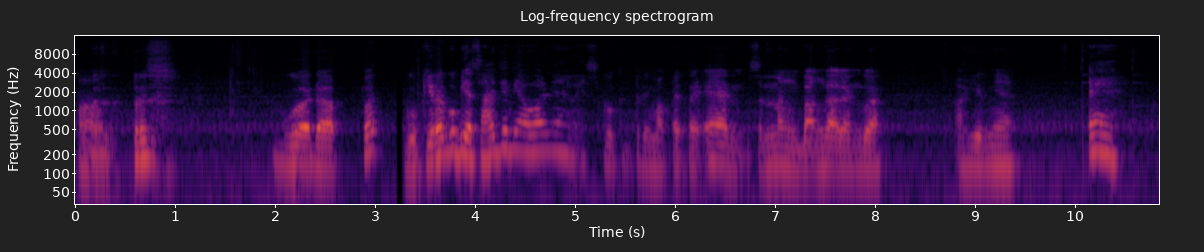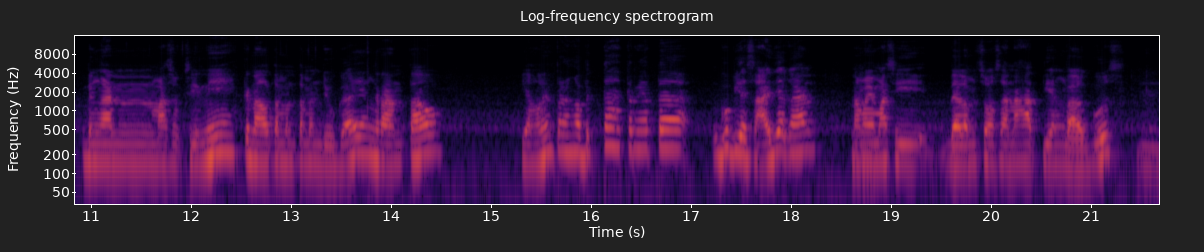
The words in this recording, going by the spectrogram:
Ah, terus gua dapet gua kira gua biasa aja nih awalnya. Wes gua keterima PTN seneng bangga kan gua. Akhirnya eh dengan masuk sini kenal teman-teman juga yang ngerantau yang lain pada nggak betah ternyata. Gue biasa aja kan namanya masih dalam suasana hati yang bagus Hmm.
